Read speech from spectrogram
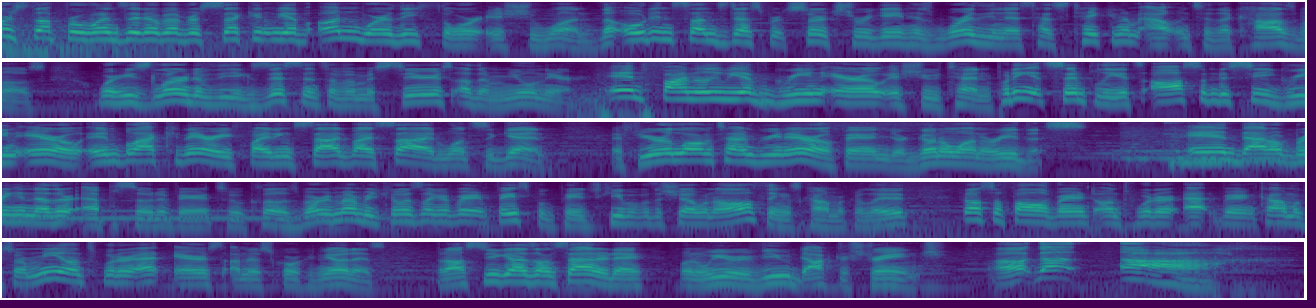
First up for Wednesday, November 2nd, we have Unworthy Thor Issue 1. The Odinson's desperate search to regain his worthiness has taken him out into the cosmos, where he's learned of the existence of a mysterious other Mjolnir. And finally, we have Green Arrow Issue 10. Putting it simply, it's awesome to see Green Arrow and Black Canary fighting side by side once again. If you're a longtime Green Arrow fan, you're gonna want to read this. And that'll bring another episode of Variant to a close. But remember, you can always like our Variant Facebook page, keep up with the show and all things comic related. You can also follow Variant on Twitter at Variant Comics or me on Twitter at Arris underscore Quinones. But I'll see you guys on Saturday when we review Doctor Strange. Uh, uh, ah.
